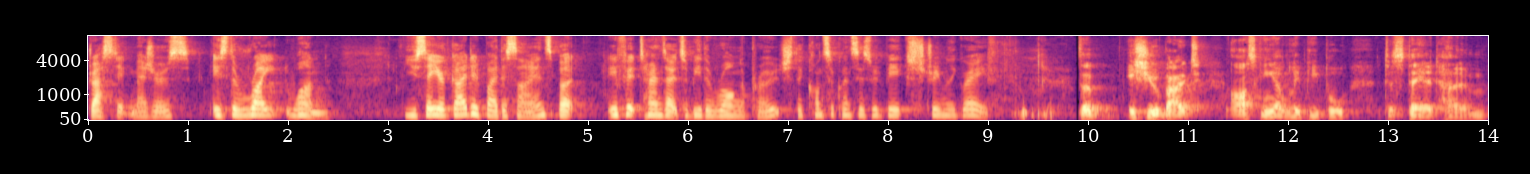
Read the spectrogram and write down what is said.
drastic measures, is the right one. You say you're guided by the science, but if it turns out to be the wrong approach, the consequences would be extremely grave. The issue about asking elderly people to stay at home,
